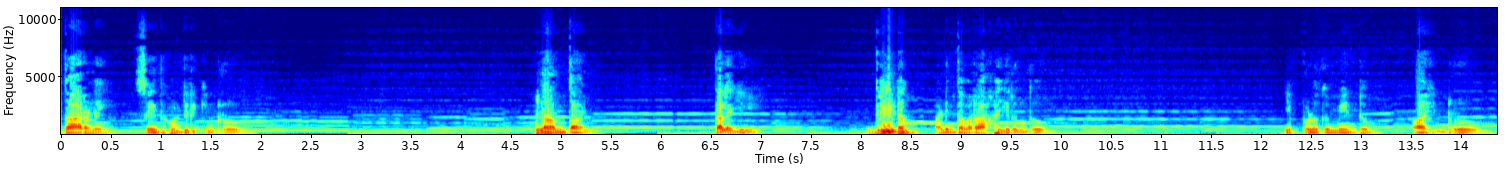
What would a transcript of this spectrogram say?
தாரணை செய்து கொண்டிருக்கின்றோம். நாம் தான் தலையில் கிரீடம் அணிந்தவராக இருந்தோம். இப்பொழுது மீண்டும் ஆகின்றோம்.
